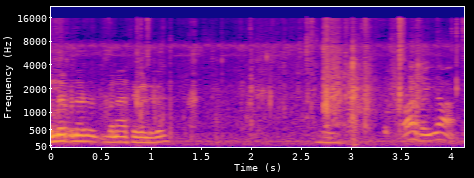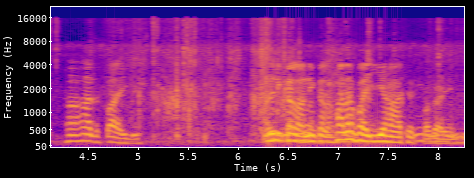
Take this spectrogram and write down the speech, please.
अंदर बना बना सेकंड का। हाँ हाथ पाएगी निकला निकला हाँ भाई ये हाथ पकड़ी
